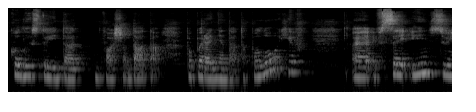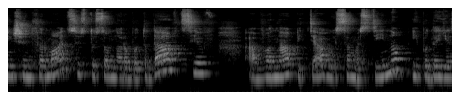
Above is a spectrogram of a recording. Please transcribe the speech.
коли стоїть ваша дата, попередня дата пологів. Все іншу інформацію стосовно роботодавців, вона підтягує самостійно і подає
